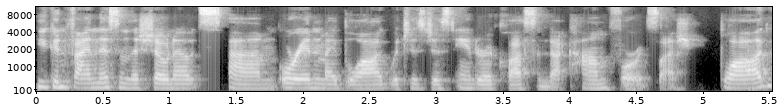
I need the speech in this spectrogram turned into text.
You can find this in the show notes um, or in my blog, which is just andreaclaassen.com forward slash blog.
